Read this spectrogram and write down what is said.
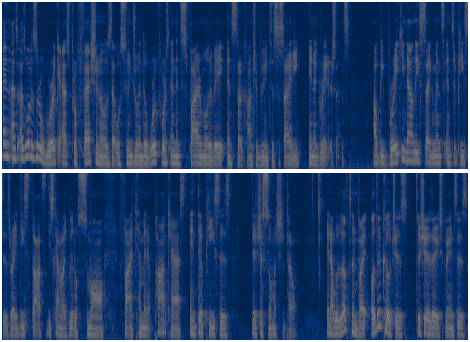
and as, as well as their work as professionals that will soon join the workforce and inspire, motivate, and start contributing to society in a greater sense. I'll be breaking down these segments into pieces, right? These thoughts, these kind of like little small five ten minute podcasts into pieces. There's just so much to tell. And I would love to invite other coaches to share their experiences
